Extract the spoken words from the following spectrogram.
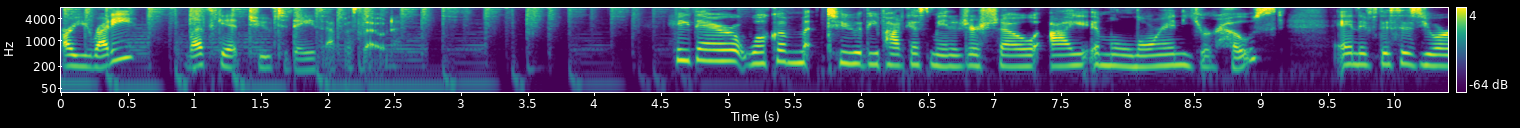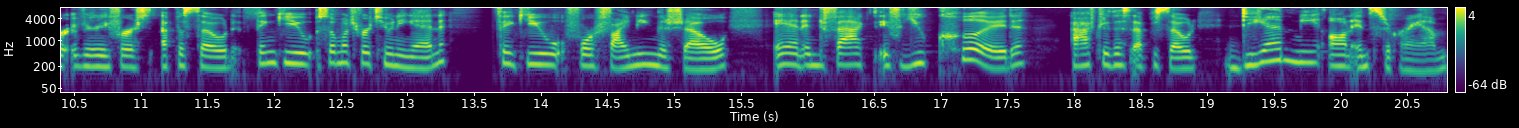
Are you ready? Let's get to today's episode. Hey there, welcome to the Podcast Manager Show. I am Lauren, your host. And if this is your very first episode, thank you so much for tuning in. Thank you for finding the show. And in fact, if you could, after this episode, DM me on Instagram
